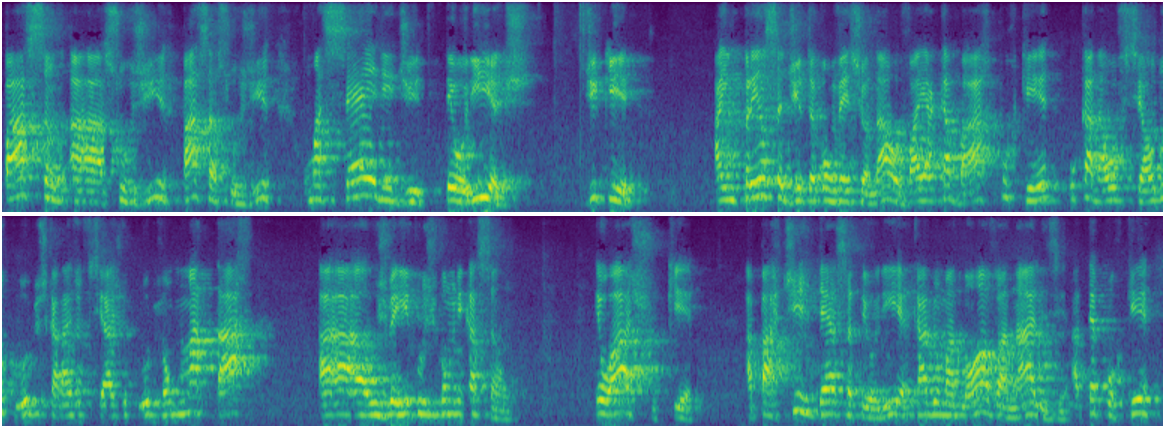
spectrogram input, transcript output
passam a surgir, passa a surgir uma série de teorias de que a imprensa dita convencional vai acabar porque o canal oficial do clube, os canais oficiais do clube vão matar a, os veículos de comunicação. Eu acho que a partir dessa teoria cabe uma nova análise, até porque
